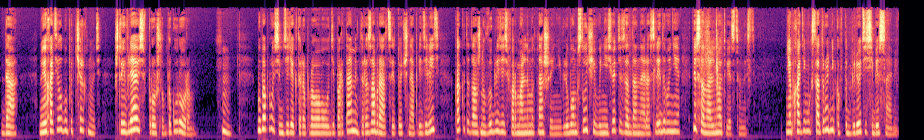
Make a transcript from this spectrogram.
Да. Но я хотел бы подчеркнуть, что являюсь в прошлом прокурором. Хм. Мы попросим директора правового департамента разобраться и точно определить, как это должно выглядеть в формальном отношении. В любом случае вы несете за данное расследование персональную ответственность. Необходимых сотрудников подберете себе сами.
